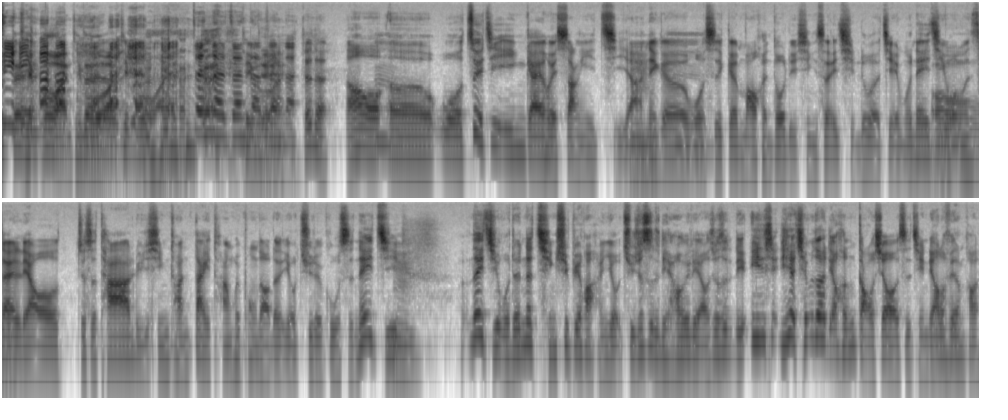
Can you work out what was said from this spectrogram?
听不完，听不完，听不完，真的，真的，真的，真的。然后呃，我最近应该会上一集啊，嗯、那个我是跟毛很多旅行社一起录的节目，那一集我们在聊。就是他旅行团带团会碰到的有趣的故事那一集，那集我觉得那情绪变化很有趣，就是聊一聊，就是连一些一些前面都在聊很搞笑的事情，聊得非常好，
